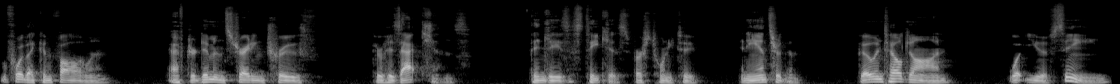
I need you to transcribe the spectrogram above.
before they can follow Him. After demonstrating truth through His actions, then Jesus teaches, verse 22. And He answered them, Go and tell John what you have seen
